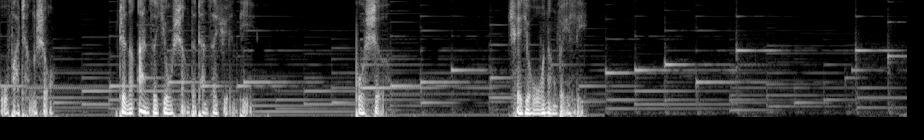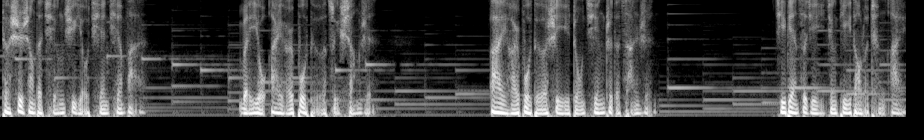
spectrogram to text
无法承受，只能暗自忧伤的站在原地。不舍，却又无能为力。这世上的情绪有千千万，唯有爱而不得最伤人。爱而不得是一种精致的残忍。即便自己已经低到了尘埃，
